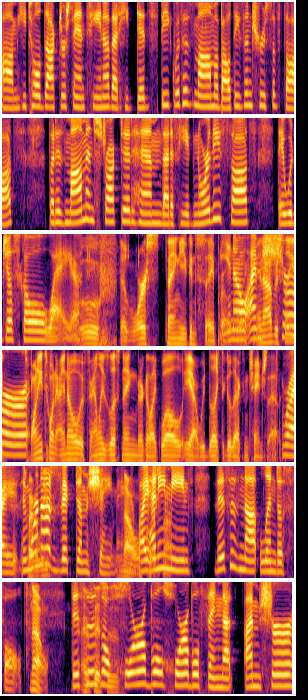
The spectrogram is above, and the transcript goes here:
Um, he told Dr. Santina that he did speak with his mom about these intrusive thoughts, but his mom instructed him that if he ignored these thoughts, they would just go away. Oof, the worst thing you can say, probably. You know, I'm and obviously, sure- 2020, I know if families listening, they're like, well, yeah, we'd like to go back and change that. Right. And But we're not least- victim shaming. No, By any not. means, this is not Linda's fault. No. This Uh, is this a is- horrible, horrible thing that I'm sure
